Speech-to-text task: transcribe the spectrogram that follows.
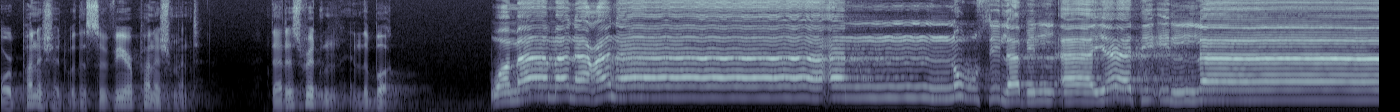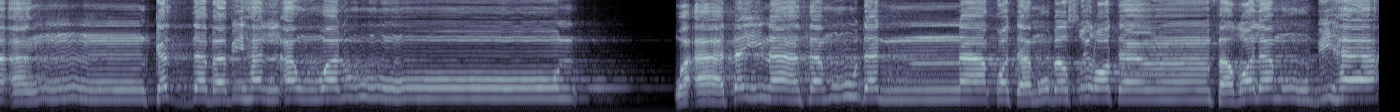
or punish it with a severe punishment. That is written in the book. وما منعنا ان نرسل بالايات الا ان كذب بها الاولون واتينا ثمود الناقه مبصره فظلموا بها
